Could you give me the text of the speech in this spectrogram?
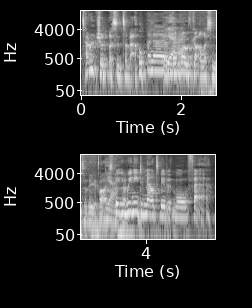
Terence shouldn't listen to Mel I know. They- Yeah. They've both got to listen to the advice Yeah. But we needed Mel to be a bit more fair.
